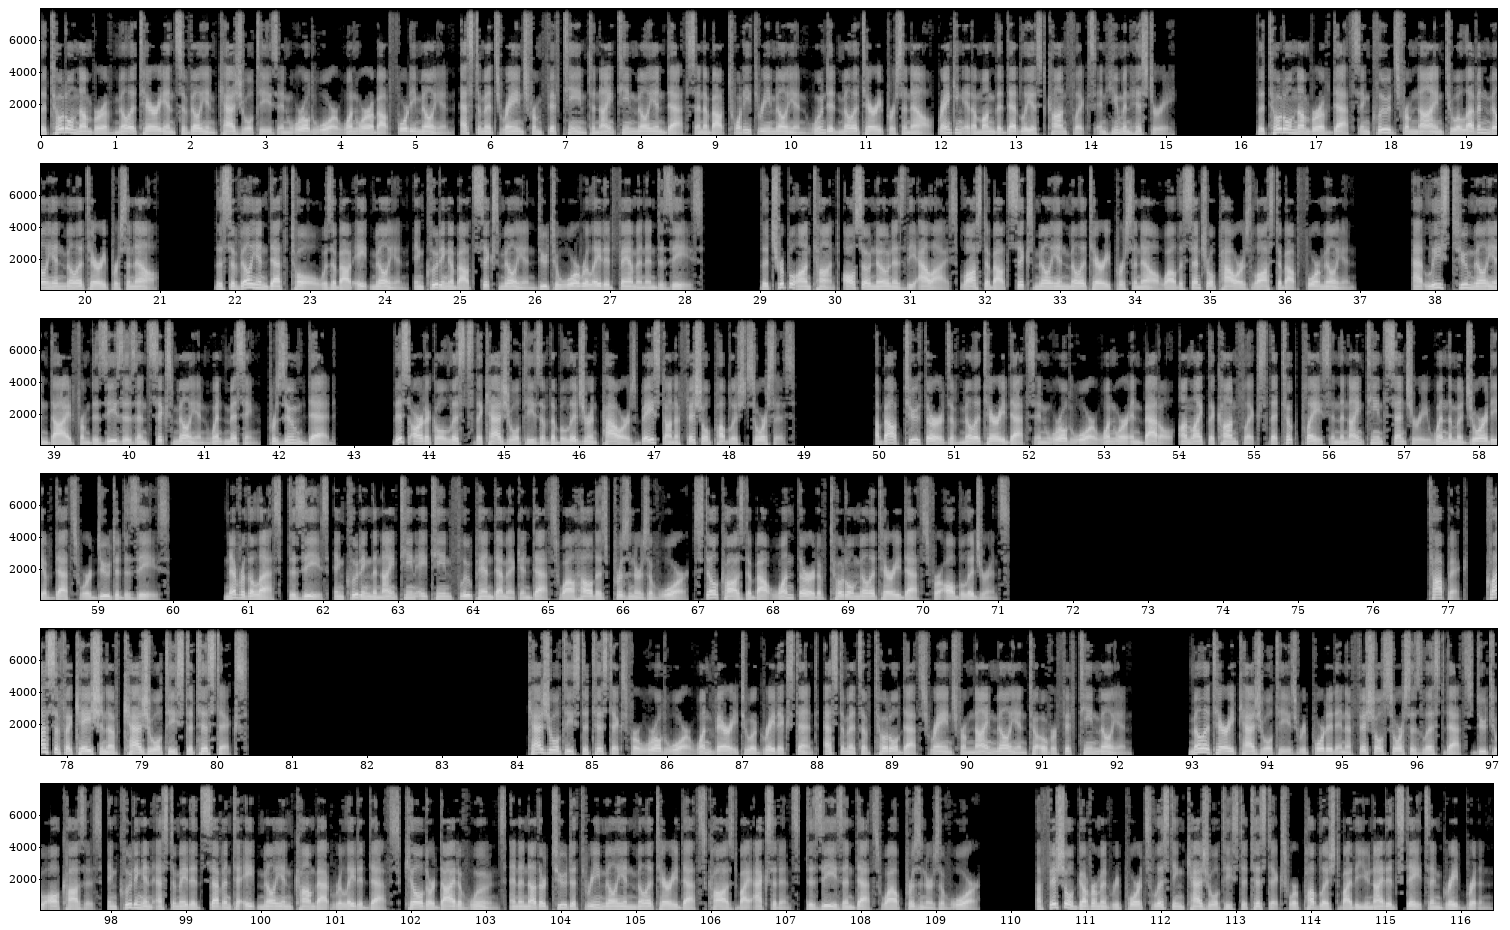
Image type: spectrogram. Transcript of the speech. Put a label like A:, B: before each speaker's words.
A: The total number of military and civilian casualties in World War I were about 40 million, estimates range from 15 to 19 million deaths and about 23 million wounded military personnel, ranking it among the deadliest conflicts in human history. The total number of deaths includes from 9 to 11 million military personnel. The civilian death toll was about 8 million, including about 6 million due to war-related famine and disease. The Triple Entente also known as the Allies lost about 6 million military personnel while the Central Powers lost about 4 million. At least 2 million died from diseases and 6 million went missing, presumed dead. This article lists the casualties of the belligerent powers based on official published sources. About two-thirds of military deaths in World War I were in battle, unlike the conflicts that took place in the 19th century when the majority of deaths were due to disease. Nevertheless, disease, including the 1918 flu pandemic and deaths while held as prisoners of war, still caused about one-third of total military deaths for all belligerents. Topic. Classification of casualty statistics Casualty statistics for World War I vary to a great extent, estimates of total deaths range from 9 million to over 15 million. Military casualties reported in official sources list deaths due to all causes, including an estimated 7 to 8 million combat-related deaths killed or died of wounds and another 2 to 3 million military deaths caused by accidents, disease and deaths while prisoners of war. Official government reports listing casualty statistics were published by the United States and Great Britain.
